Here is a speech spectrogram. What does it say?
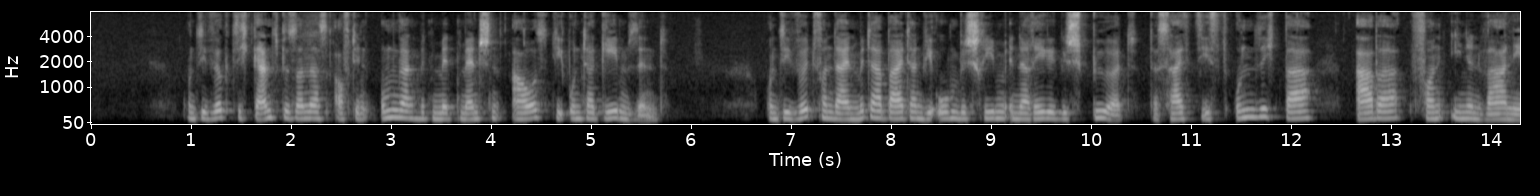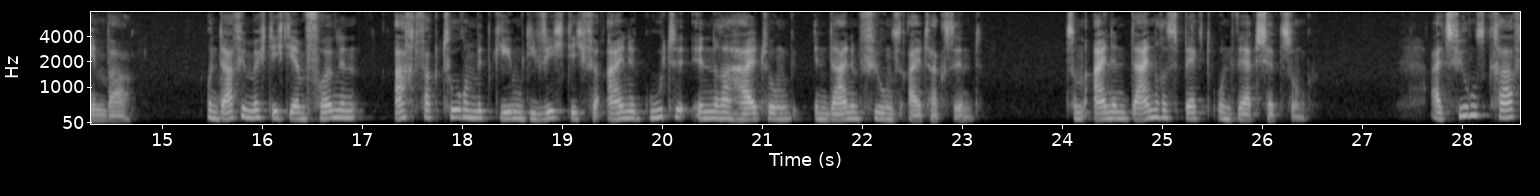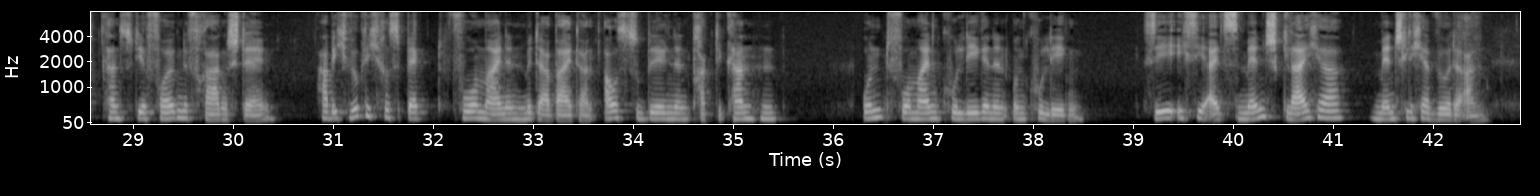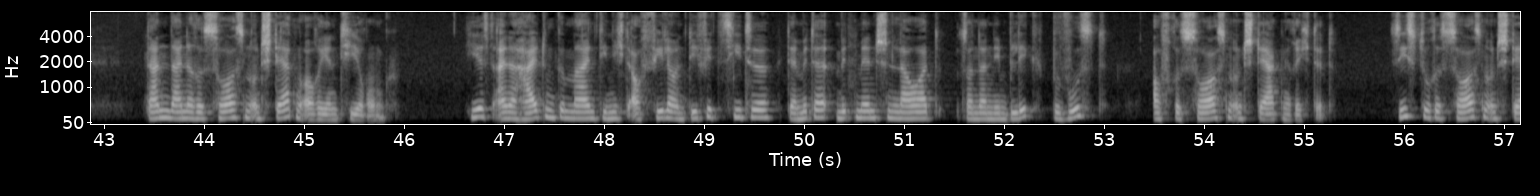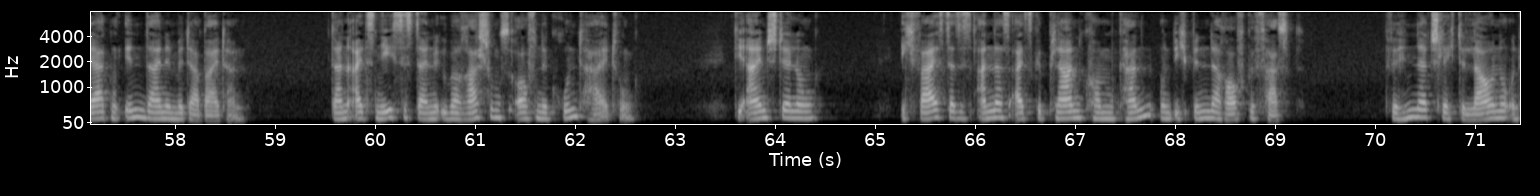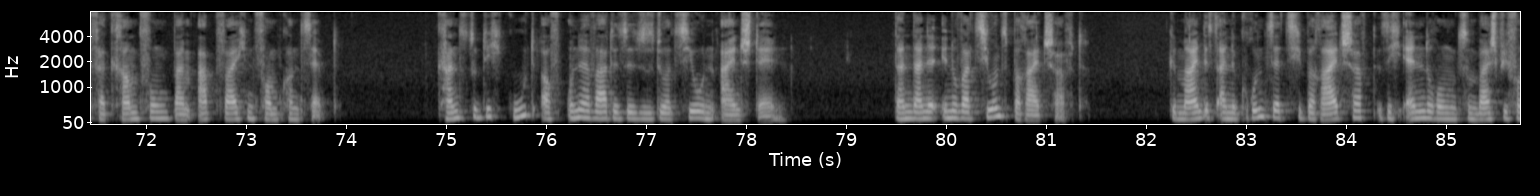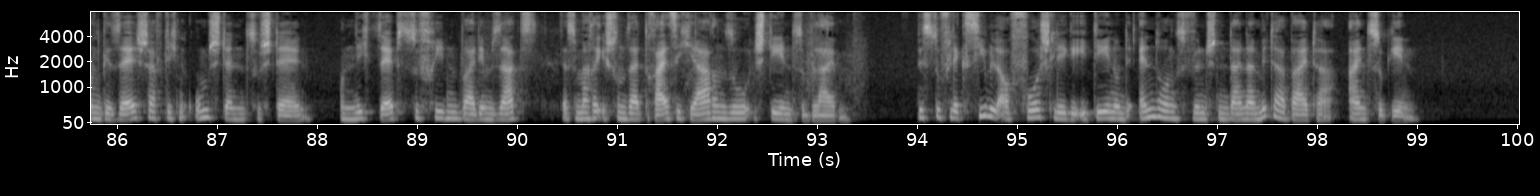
und sie wirkt sich ganz besonders auf den Umgang mit Mitmenschen aus, die untergeben sind. Und sie wird von deinen Mitarbeitern, wie oben beschrieben, in der Regel gespürt. Das heißt, sie ist unsichtbar, aber von ihnen wahrnehmbar. Und dafür möchte ich dir im Folgenden acht Faktoren mitgeben, die wichtig für eine gute innere Haltung in deinem Führungsalltag sind. Zum einen dein Respekt und Wertschätzung. Als Führungskraft kannst du dir folgende Fragen stellen habe ich wirklich Respekt vor meinen Mitarbeitern, Auszubildenden, Praktikanten und vor meinen Kolleginnen und Kollegen. Sehe ich sie als Mensch gleicher menschlicher Würde an. Dann deine Ressourcen- und Stärkenorientierung. Hier ist eine Haltung gemeint, die nicht auf Fehler und Defizite der Mitmenschen lauert, sondern den Blick bewusst auf Ressourcen und Stärken richtet. Siehst du Ressourcen und Stärken in deinen Mitarbeitern? Dann als nächstes deine überraschungsoffene Grundhaltung. Die Einstellung, ich weiß, dass es anders als geplant kommen kann und ich bin darauf gefasst. Verhindert schlechte Laune und Verkrampfung beim Abweichen vom Konzept. Kannst du dich gut auf unerwartete Situationen einstellen. Dann deine Innovationsbereitschaft. Gemeint ist eine grundsätzliche Bereitschaft, sich Änderungen zum Beispiel von gesellschaftlichen Umständen zu stellen und nicht selbstzufrieden bei dem Satz, das mache ich schon seit 30 Jahren so, stehen zu bleiben. Bist du flexibel auf Vorschläge, Ideen und Änderungswünschen deiner Mitarbeiter einzugehen?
